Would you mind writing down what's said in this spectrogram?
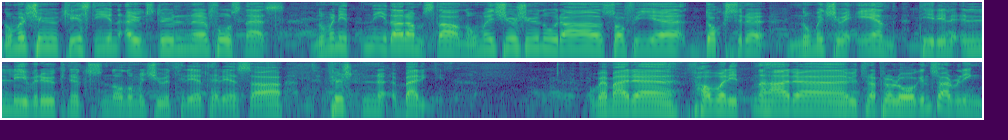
Nummer 7 Kristin Augstulen Fosnes. Nummer 19 Ida Ramstad. Nummer 27 Nora Sofie Doksrud. Nummer 21 Tiril Liverud Knutsen. Og nummer 23 Teresa Fyrstenberg. Og hvem er eh, favoritten her? eh, ut fra prologen så er det vel Ing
